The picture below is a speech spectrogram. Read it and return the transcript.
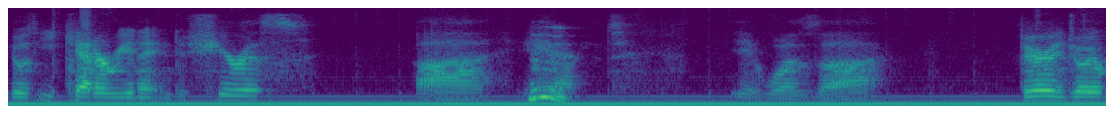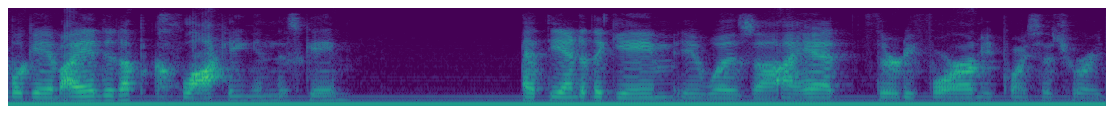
It was Ekaterina into Shiris, uh, Hmm. and it was a very enjoyable game. I ended up clocking in this game. At the end of the game, it was uh, I had 34 army points destroyed.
